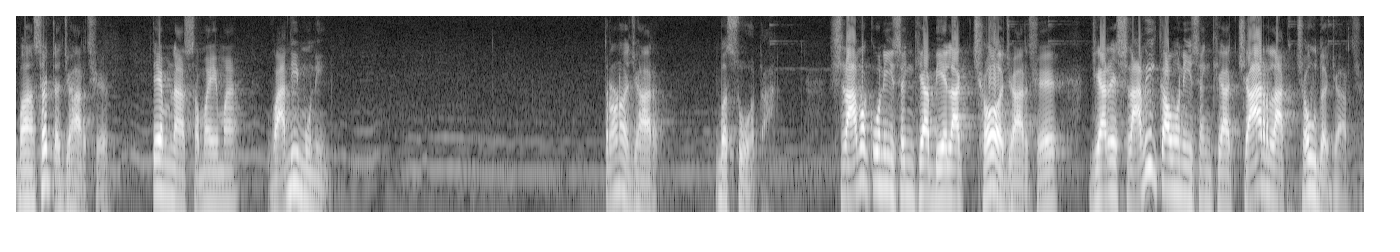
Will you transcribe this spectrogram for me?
બાસઠ હજાર છે. તેમના સમયમાં વાદી મુનિ ત્રણ હજાર બસો હતા. શ્રાવકોની સંખ્યા બે લાખ છ હજાર છે. જ્યારે શ્રાવિકાઓની સંખ્યા ચાર લાખ ચૌદ હજાર છે.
